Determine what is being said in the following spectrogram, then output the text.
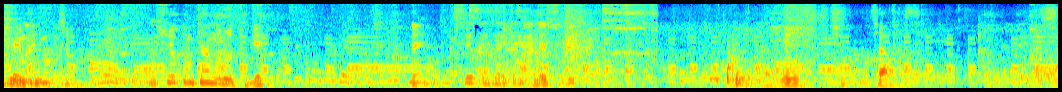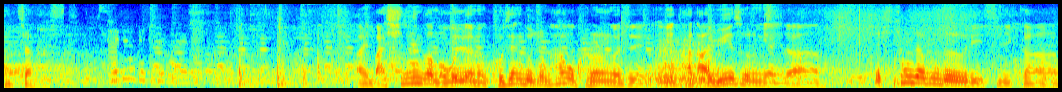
제일 많이 먹죠? 네. 수육곰탕으로 두 개? 네. 수육곰탕이 좀 많을 수도 있어요 여기 진짜 맛있어. 진짜 맛있어 아니 맛있는 거 먹으려면 고생도 좀 하고 그러는 거지. 이게 다 나 위해서 그런 게 아니라 또 시청자분들이 있으니까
